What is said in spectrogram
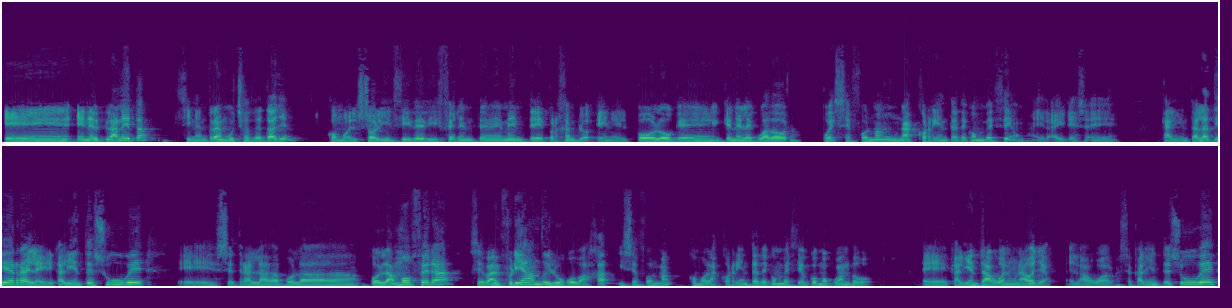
Eh, en el planeta, sin entrar en muchos detalles, como el sol incide diferentemente, por ejemplo, en el polo que, en el ecuador, pues se forman unas corrientes de convección. El aire se calienta la Tierra, el aire caliente sube, eh, se traslada por la, por la atmósfera, se va enfriando y luego baja y se forman como las corrientes de convección, como cuando eh, calienta agua en una olla. El agua se caliente sube,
